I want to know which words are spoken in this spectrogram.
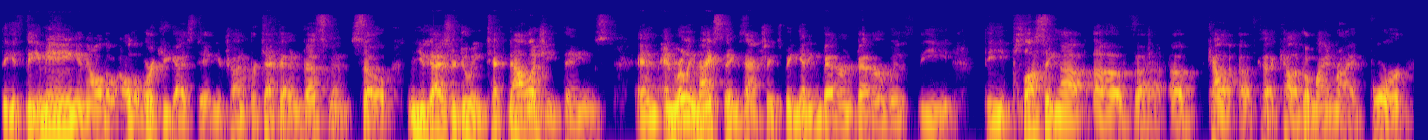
the theming and all the all the work you guys did. And you're trying to protect that investment. So you guys are doing technology things and and really nice things. Actually, it's been getting better and better with the the plussing up of uh, of, of Calico Mine Ride for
